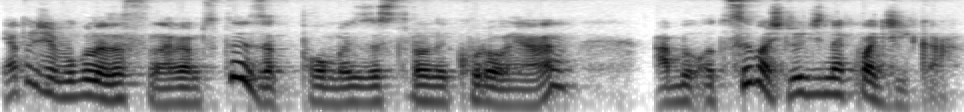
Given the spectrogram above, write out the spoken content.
Ja to się w ogóle zastanawiam, co to jest za pomysł ze strony Kuronia, aby odsyłać ludzi na kładzika.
